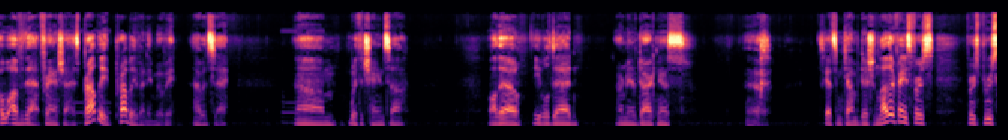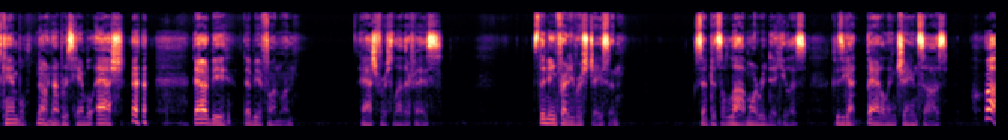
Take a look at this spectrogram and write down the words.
of that franchise. Probably, probably of any movie, I would say, um, with a chainsaw. Although Evil Dead, Army of Darkness, ugh, it's got some competition. Leatherface versus versus Bruce Campbell. No, not Bruce Campbell. Ash. that would be that'd be a fun one. Ash versus Leatherface. It's the new Freddy versus Jason, except it's a lot more ridiculous because you got battling chainsaws. Huh.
